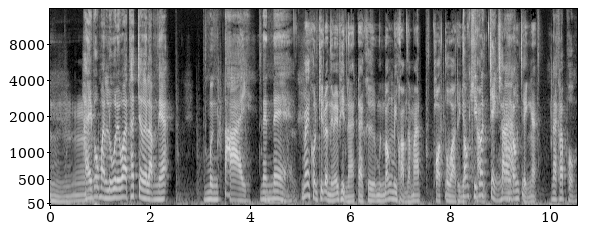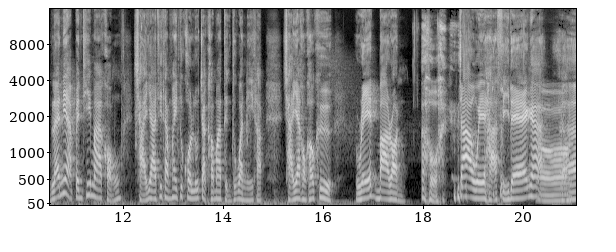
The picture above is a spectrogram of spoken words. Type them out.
อืมให้พวกมันรู้เลยว่าถ้าเจอลำเนี้ยมึงตายแน่ไม่คนคิดแบบนี้ไม่ผิดนะ แต่คือมึงต้องมีความสามารถพอตัวถึงจะต้องคิดว่าเจ๋งใช่มากต้องเจ๋งอะๆ นะครับผมและเนี่ยเป็นที่มาของฉายาที่ทำให้ทุกคนรู้จักเขามาถึงทุกวันนี้ครับ ฉายาของเขาคือ Red Baron โอ้โหเจ้าเวหาสีแดงอะอ๋ออ่อ่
